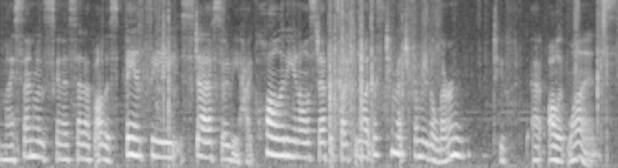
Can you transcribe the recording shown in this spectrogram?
my son was gonna set up all this fancy stuff so it'd be high quality and all this stuff it's like you know what that's too much for me to learn to at, all at once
